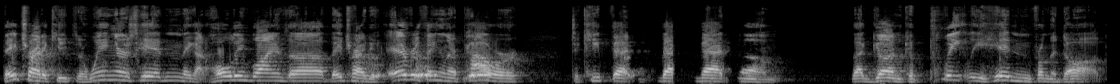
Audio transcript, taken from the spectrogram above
they try to keep their wingers hidden. They got holding blinds up. They try to do everything in their power to keep that that that um, that gun completely hidden from the dog.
